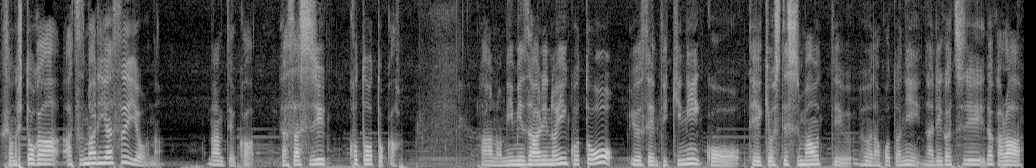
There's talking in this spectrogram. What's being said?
その人が集まりやすいような何て言うか優しいこととかあの耳障りのいいことを優先的にこう提供してしまうっていう風なことになりがちだから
